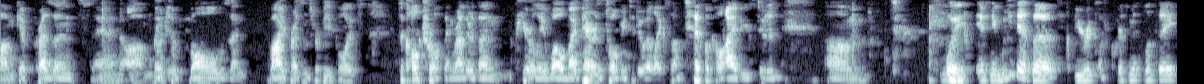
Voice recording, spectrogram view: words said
um, give presents and um, go to balls and buy presents for people. It's it's a cultural thing rather than purely well, my parents told me to do it like some typical IB student. Um, Wait, Anthony, would you say that the spirit of Christmas, let's say,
